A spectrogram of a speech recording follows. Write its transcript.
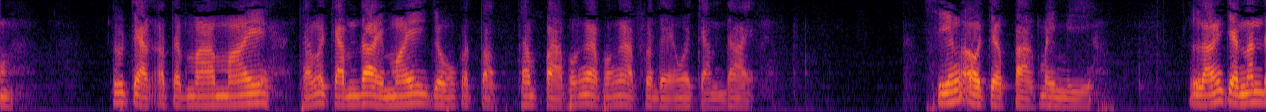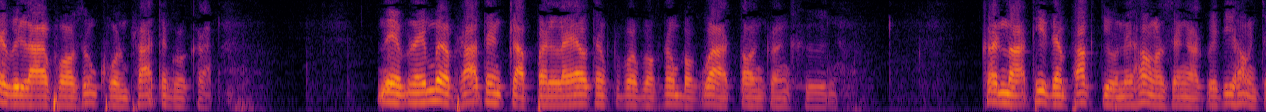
ม รู้จักอาตมาไหมถามว่าจำได้ไหมโยมก็ตอบทำปากพงาพงาแสดงว่าจำได้ เสียงออกจากปากไม่มี หลังจากนั้นได้เวลาพอสมควรพระท่านก็กลับเนี่ยในเมื่อพระท่านกลับไปแล้วท่านก็บอกต้องบอกว่าตอนกลางคืน ขณะที่ท่านพักอยู่ในห้องสงัดไปที่ห้องเจ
